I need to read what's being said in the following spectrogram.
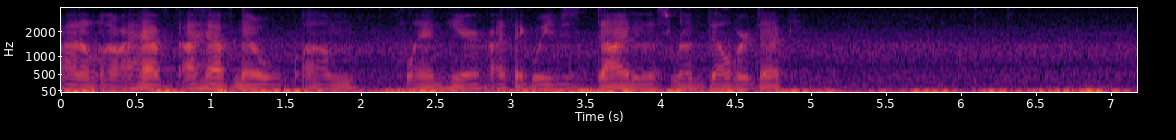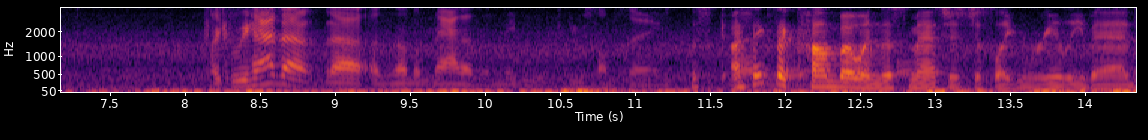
I don't know, I have I have no um, plan here. I think we just die to this Rug Delver deck. Like, if we had that, that another mana, then maybe we could do something. This I think the combo in this match is just like really bad.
